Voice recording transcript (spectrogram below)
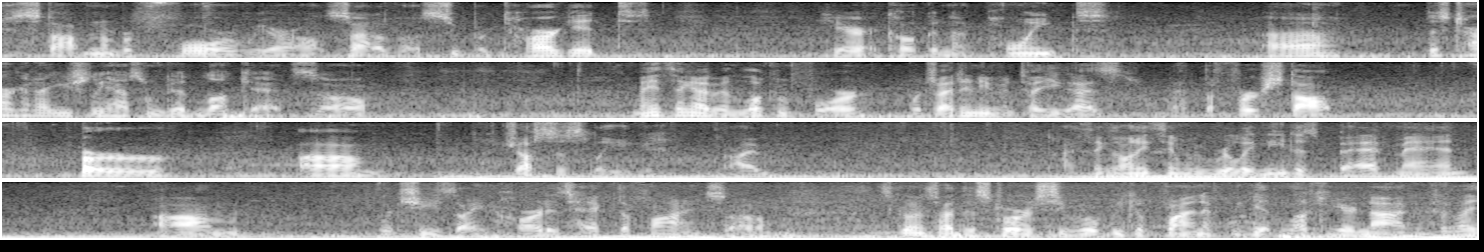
Stop number four. We are outside of a super target here at Coconut Point. Uh, this target I usually have some good luck at, so main thing I've been looking for, which I didn't even tell you guys at the first stop, Burr, um, Justice League. I I think the only thing we really need is Batman. Um, which he's like hard as heck to find. So let's go inside the store and see what we can find if we get lucky or not. Because I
